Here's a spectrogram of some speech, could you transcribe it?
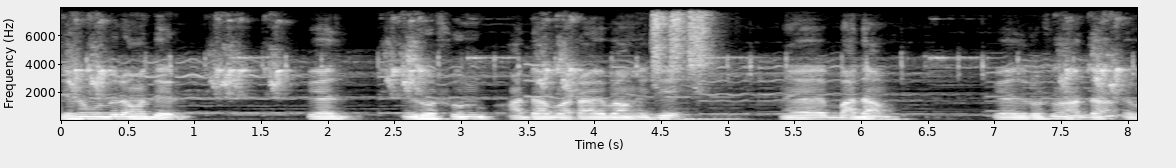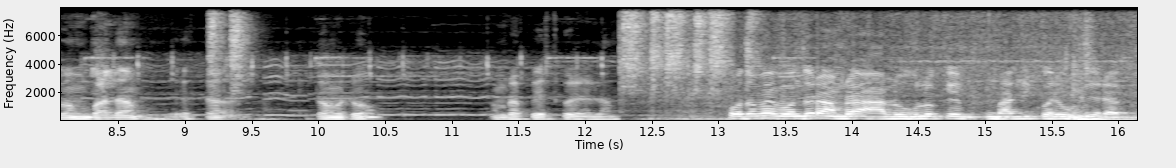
দেখুন বন্ধুরা, আমাদের পেঁয়াজ, রসুন, আদা, বাটা এবং এই যে বাদাম, পেঁয়াজ, রসুন, আদা এবং বাদাম, একটা টমেটো আমরা পেস্ট করে নিলাম। প্রথমে বন্ধুরা আমরা আলুগুলোকে ভাজি করে উঠিয়ে রাখব।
